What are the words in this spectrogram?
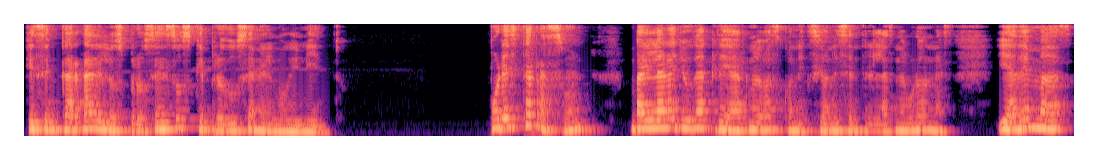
que se encarga de los procesos que producen el movimiento. Por esta razón, bailar ayuda a crear nuevas conexiones entre las neuronas y además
